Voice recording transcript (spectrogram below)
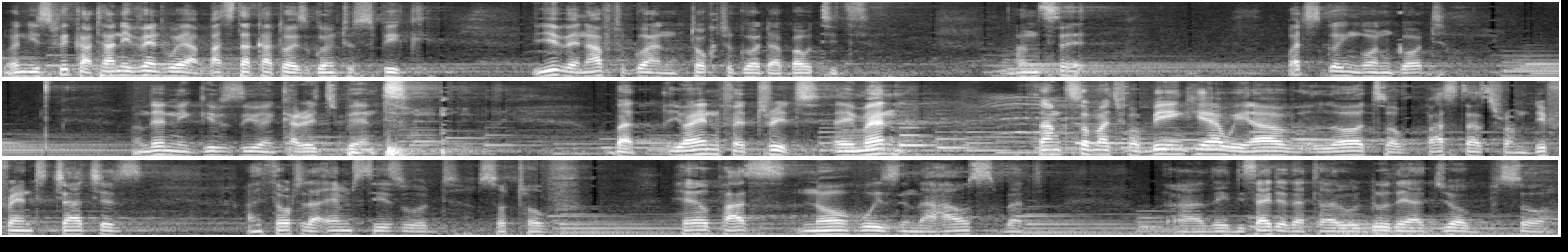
when you speak at an event where Pastor Kato is going to speak, you even have to go and talk to God about it and say, What's going on, God? And then He gives you encouragement. but you are in for a treat. Amen. Thanks so much for being here. We have lots of pastors from different churches. I thought the MCs would sort of help us know who is in the house, but uh, they decided that I will do their job. So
